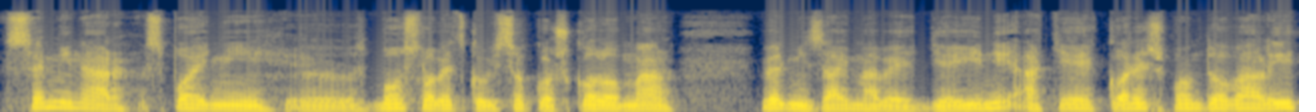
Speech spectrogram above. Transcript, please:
Seminár v spojení e, s Bohosloveckou vysokou školou mal veľmi zaujímavé dejiny a tie korešpondovali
